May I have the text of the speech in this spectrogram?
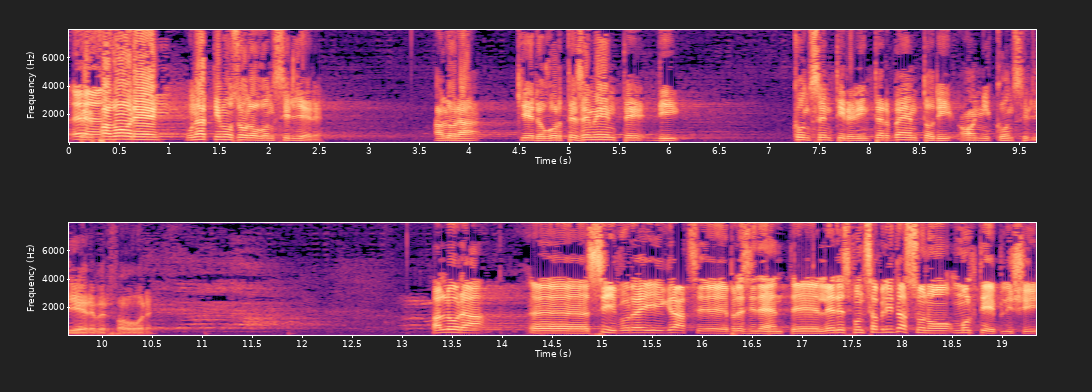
eh, per favore, un attimo solo consigliere. Allora chiedo cortesemente di consentire l'intervento di ogni consigliere, per favore. Allora, eh, sì, vorrei, grazie Presidente. Le responsabilità sono molteplici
